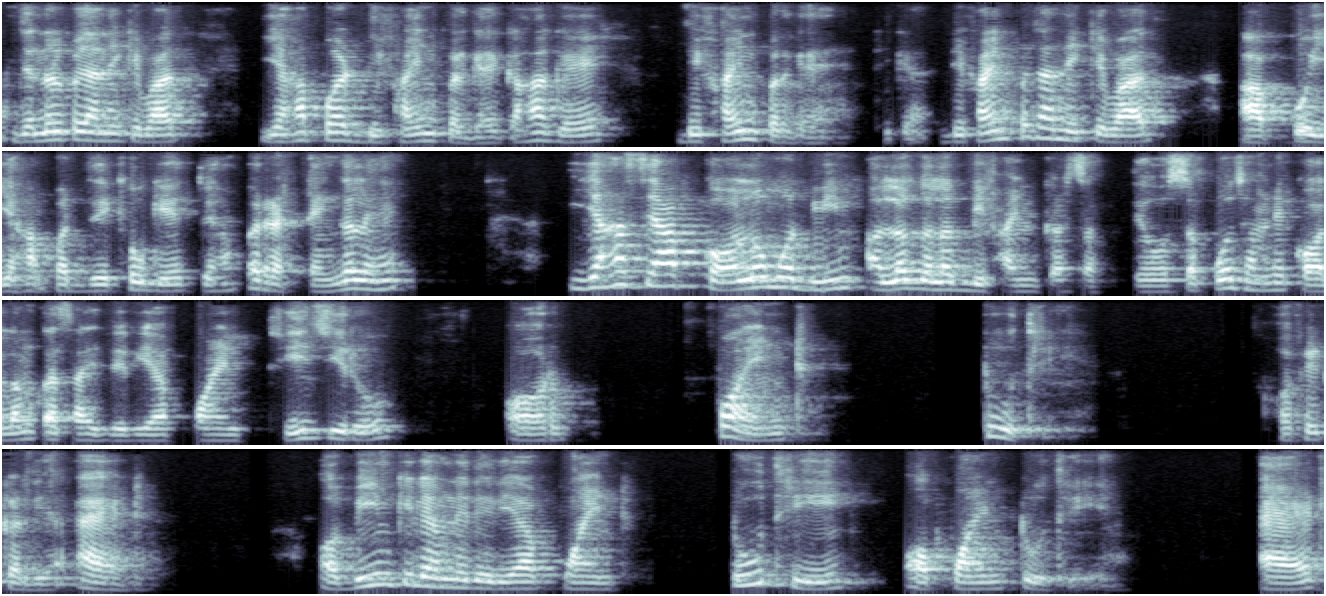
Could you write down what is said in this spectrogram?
जनरल पे जाने के बाद यहाँ पर डिफाइन पर गए. कहा गए? डिफाइन पर गए, ठीक है? डिफाइन पर जाने के बाद आपको यहाँ पर देखोगे तो यहाँ पर रेक्टेंगल है। यहाँ से आप कॉलम और बीम अलग अलग डिफाइन कर सकते हो। सपोज़ हमने कॉलम का साइज़ दे दिया पॉइंट थ्री ज़ीरो और पॉइंट टू थ्री और फिर कर दिया ऐड और बीम के लिए हमने दे दिया पॉइंट टू थ्री और point two three add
